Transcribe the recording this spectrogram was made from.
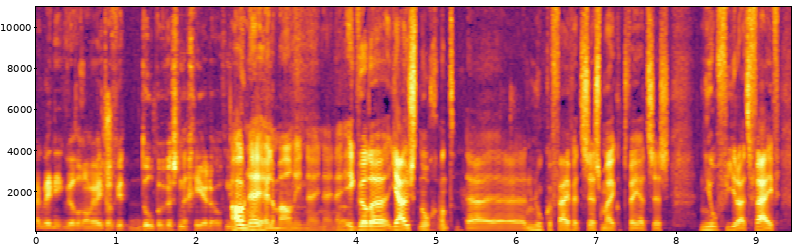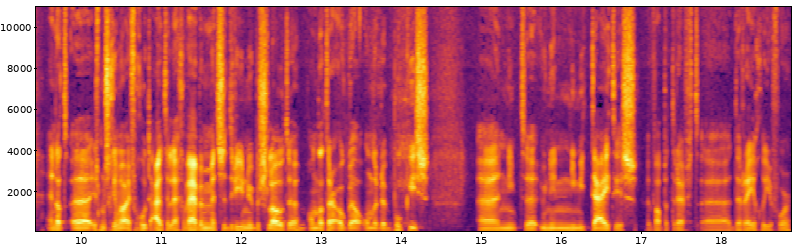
Ik weet niet, ik wilde gewoon weten of je het doelbewust negeerde of niet. Oh nee, helemaal niet. Nee, nee, nee. Ik wilde juist nog, want uh, Noeke 5 uit 6, Michael 2 uit 6, Niel 4 uit 5. En dat uh, is misschien wel even goed uit te leggen. We hebben met z'n drieën nu besloten, omdat er ook wel onder de boekies uh, niet unanimiteit is wat betreft de regel hiervoor.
